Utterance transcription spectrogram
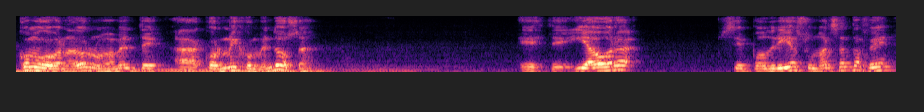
como gobernador nuevamente, a Cornejo Mendoza. Este, y ahora se podría sumar Santa Fe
